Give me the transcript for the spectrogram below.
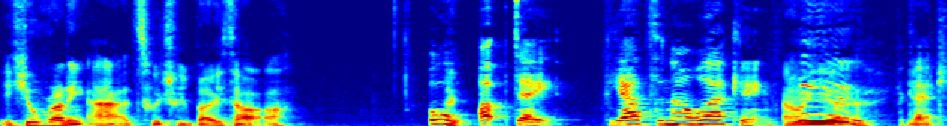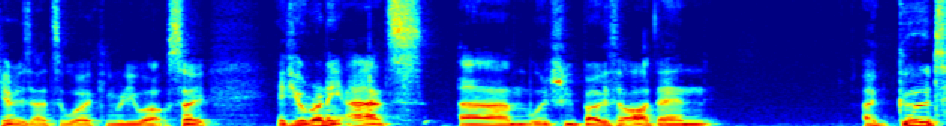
if you're running ads, which we both are. Oh, update! The ads are now working. Oh Woo! yeah, yeah. Okay. Kira's ads are working really well. So if you're running ads, um, which we both are, then a good,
